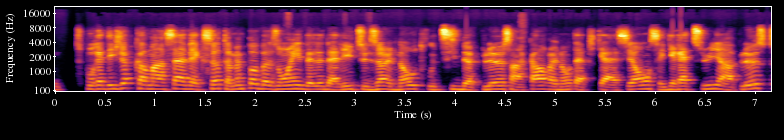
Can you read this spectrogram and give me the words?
tu pourrais déjà commencer avec ça. Tu n'as même pas besoin d'aller utiliser un autre outil de plus, encore une autre application. C'est gratuit en plus.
